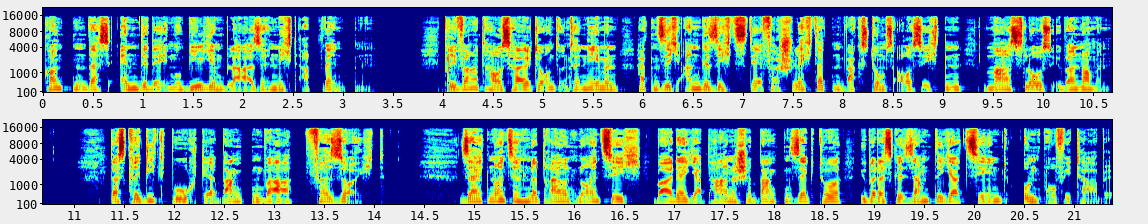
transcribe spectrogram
konnten das Ende der Immobilienblase nicht abwenden. Privathaushalte und Unternehmen hatten sich angesichts der verschlechterten Wachstumsaussichten maßlos übernommen. Das Kreditbuch der Banken war verseucht. Seit 1993 war der japanische Bankensektor über das gesamte Jahrzehnt unprofitabel.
